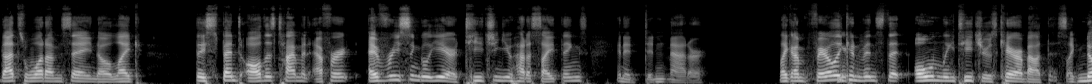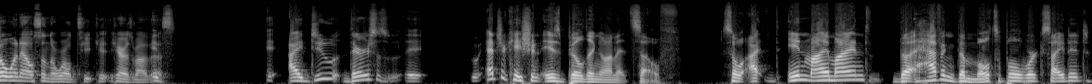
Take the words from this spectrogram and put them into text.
That's what I'm saying though. Like they spent all this time and effort every single year teaching you how to cite things and it didn't matter. Like I'm fairly convinced that only teachers care about this. Like no one else in the world te- cares about this. It's I do. There's it, education is building on itself. So I, in my mind, the having the multiple works cited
